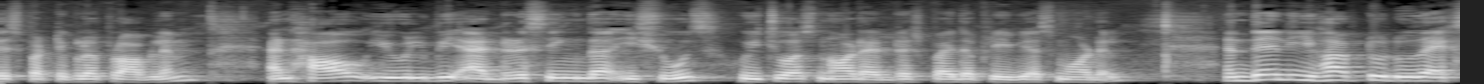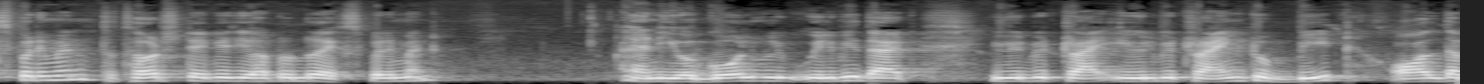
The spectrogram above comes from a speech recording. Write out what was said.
this particular problem and how you will be addressing the issues which was not addressed by the previous model. And then you have to do the experiment. The third step is you have to do the experiment. And your goal will, will be that you will be try you will be trying to beat all the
